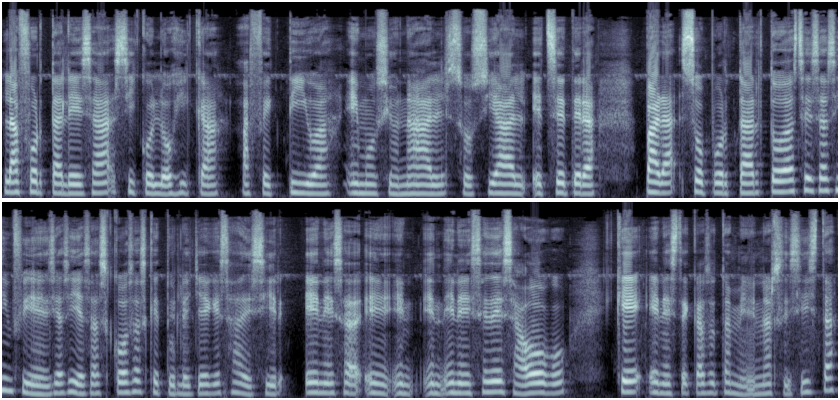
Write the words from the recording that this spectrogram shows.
la fortaleza psicológica, afectiva, emocional, social, etcétera, para soportar todas esas infidencias y esas cosas que tú le llegues a decir en, esa, en, en ese desahogo que en este caso también el narcisista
